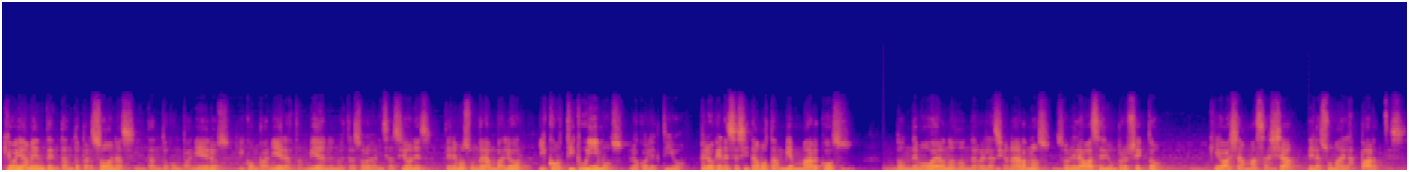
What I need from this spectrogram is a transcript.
que obviamente en tanto personas y en tanto compañeros y compañeras también en nuestras organizaciones tenemos un gran valor y constituimos lo colectivo, pero que necesitamos también marcos donde movernos, donde relacionarnos sobre la base de un proyecto que vaya más allá de la suma de las partes,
